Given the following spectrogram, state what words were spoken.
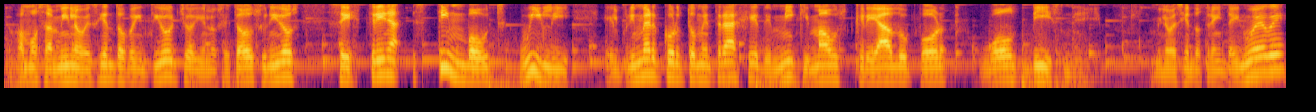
Nos vamos a 1928 y en los Estados Unidos se estrena Steamboat Willie, el primer cortometraje de Mickey Mouse creado por Walt Disney. En 1939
